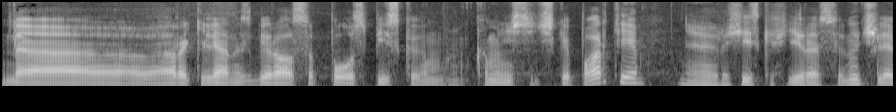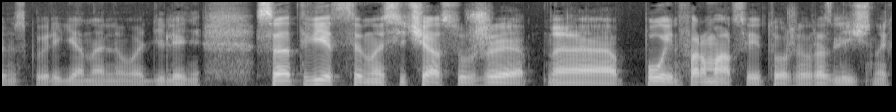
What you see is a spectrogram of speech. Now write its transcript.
Ракелян избирался по спискам коммунистической партии Э, Российской Федерации, ну, Челябинского регионального отделения. Соответственно, сейчас уже э, по информации тоже различных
